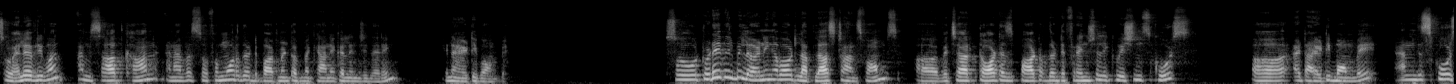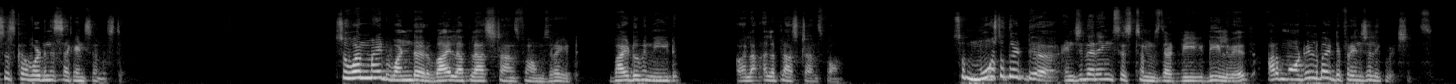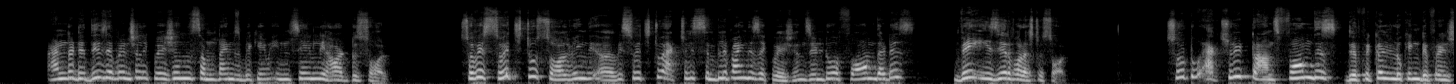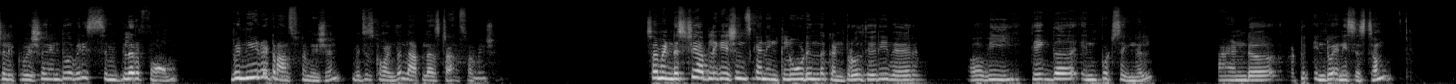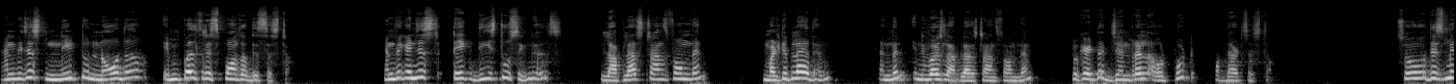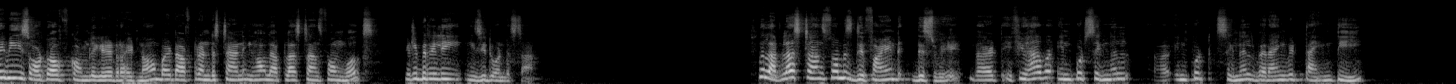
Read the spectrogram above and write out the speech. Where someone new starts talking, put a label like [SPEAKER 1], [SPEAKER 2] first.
[SPEAKER 1] So hello everyone, I'm Saad Khan and I'm a sophomore at the Department of Mechanical Engineering in IIT Bombay. So today we'll be learning about Laplace transforms, uh, which are taught as part of the differential equations course uh, at IIT Bombay and this course is covered in the second semester. So one might wonder why Laplace transforms, right? Why do we need a, La a Laplace transform? So most of the uh, engineering systems that we deal with are modeled by differential equations. And the, these differential equations sometimes became insanely hard to solve. So we switched to solving, the, uh, we switched to actually simplifying these equations into a form that is way easier for us to solve. So to actually transform this difficult looking differential equation into a very simpler form, we need a transformation which is called the Laplace transformation. Some industry applications can include in the control theory where uh, we take the input signal and uh, to, into any system and we just need to know the impulse response of this system. And we can just take these two signals, Laplace transform them, multiply them, and then inverse Laplace transform them to get the general output of that system. So this may be sort of complicated right now, but after understanding how Laplace transform works, it will be really easy to understand. So the Laplace transform is defined this way that if you have an input signal, uh, input signal varying with time t,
